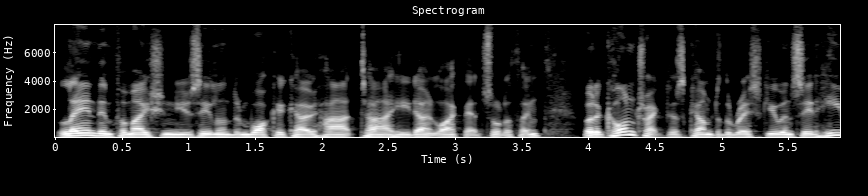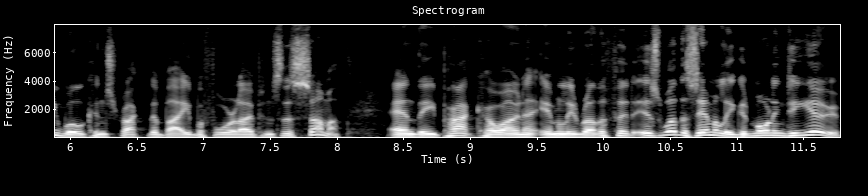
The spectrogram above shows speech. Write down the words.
Land Information New Zealand and Waka Kotahi don't like that sort of thing. But a contractor's come to the rescue and said he will construct the bay before it opens this summer. And the park co owner, Emily Rutherford, is with us. Emily, good morning to you.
